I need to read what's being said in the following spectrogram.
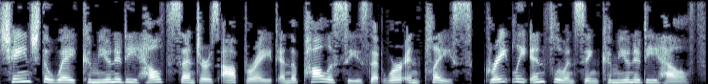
changed the way community health centers operate and the policies that were in place, greatly influencing community health.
